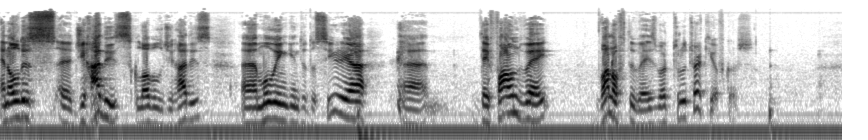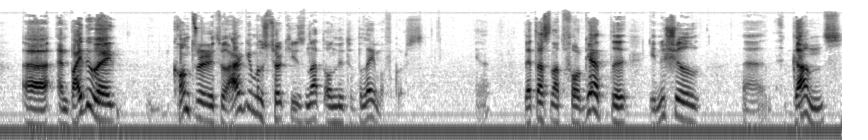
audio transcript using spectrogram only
And all these uh, jihadis, global jihadis, uh, moving into the Syria, uh, they found way, one of the ways were through Turkey, of course. Uh, and by the way, contrary to arguments, Turkey is not only to blame, of course. Let us not forget the initial uh, guns,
